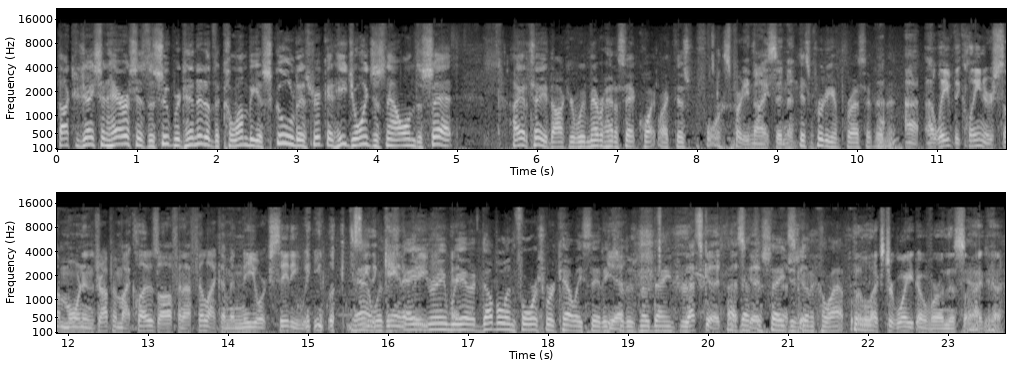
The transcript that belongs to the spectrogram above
Dr. Jason Harris is the superintendent of the Columbia School District, and he joins us now on the set I got to tell you, Doctor, we've never had a set quite like this before. It's pretty nice, isn't it? It's pretty impressive, isn't it? I, I leave the cleaners some morning dropping my clothes off, and I feel like I'm in New York City when you look and yeah, see the with canopy. the skating ring, we have a double enforced where Kelly City, yeah. so there's no danger. That's good. That's that good. the stage That's is going to collapse. A little extra weight over on this side. Yeah.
